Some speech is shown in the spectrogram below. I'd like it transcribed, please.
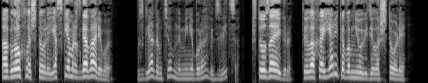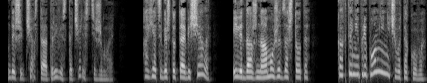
«Оглохла, что ли? Я с кем разговариваю?» Взглядом темным меня буравит, злится. «Что за игры? Ты лоха Ярика во мне увидела, что ли?» Дышит часто, отрывисто, челюсти сжимает. «А я тебе что-то обещала? Или должна, может, за что-то? Как-то не припомни ничего такого?»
